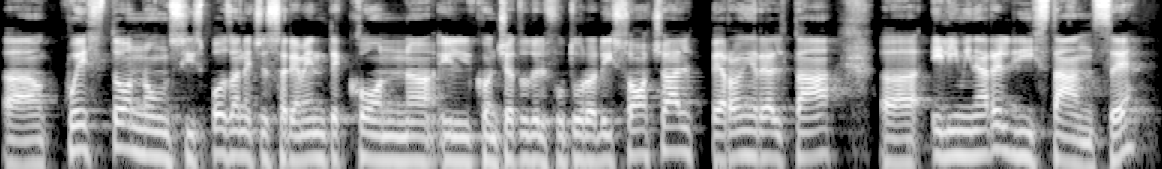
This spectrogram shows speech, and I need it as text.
Uh, questo non si sposa necessariamente con il concetto del futuro dei social, però in realtà eliminare le distanze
